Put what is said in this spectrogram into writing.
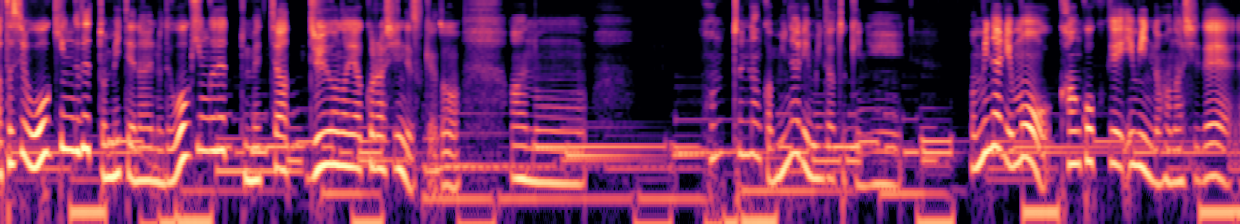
私ウォーキングデッド見てないのでウォーキングデッドめっちゃ重要な役らしいんですけどあのー、本当になんか身なり見た時に身なりも韓国系移民の話で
